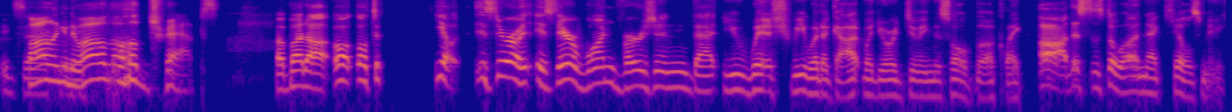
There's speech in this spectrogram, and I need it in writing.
exactly. Falling into all the old traps. Uh, but uh, well, well to you know, is there a, is there one version that you wish we would have got when you were doing this whole book? Like, oh, this is the one that kills me.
